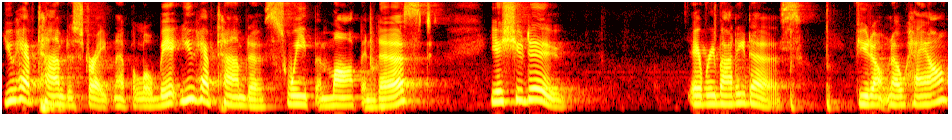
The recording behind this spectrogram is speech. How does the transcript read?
You have time to straighten up a little bit. You have time to sweep and mop and dust. Yes, you do. Everybody does. If you don't know how,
